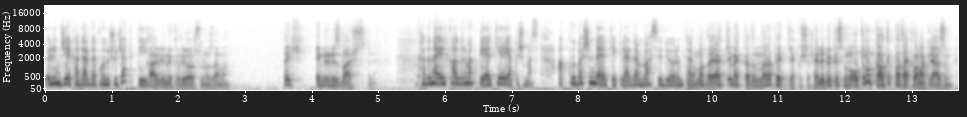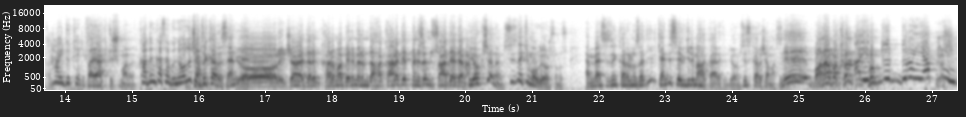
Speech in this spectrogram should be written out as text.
Ölünceye kadar da konuşacak değil. Kalbimi kırıyorsunuz ama. Peki, emriniz baş üstüne. Kadına el kaldırmak bir erkeğe yakışmaz. Aklı başında erkeklerden bahsediyorum tabii. Ama dayak yemek kadınlara pek yakışır. Hele bir kısmını oturup kalkıp pataklamak lazım. Haydut herif. Dayak düşmanı. Kadın kasabı ne olacak? Cadı karı sen de. Yo rica ederim karıma benim önümde hakaret etmenize müsaade edemem. Yok canım, siz de kim oluyorsunuz? Hem ben sizin karınıza değil, kendi sevgilime hakaret ediyorum. Siz karışamazsınız. Ne? Bana bakın. Ay Bu- dur, durun yapmayın.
